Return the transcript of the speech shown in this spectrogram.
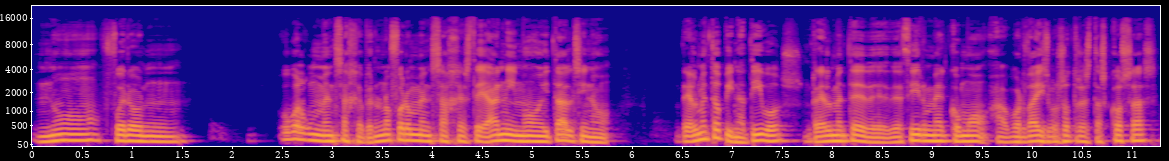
no fueron hubo algún mensaje, pero no fueron mensajes de ánimo y tal, sino realmente opinativos, realmente de decirme cómo abordáis vosotros estas cosas.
